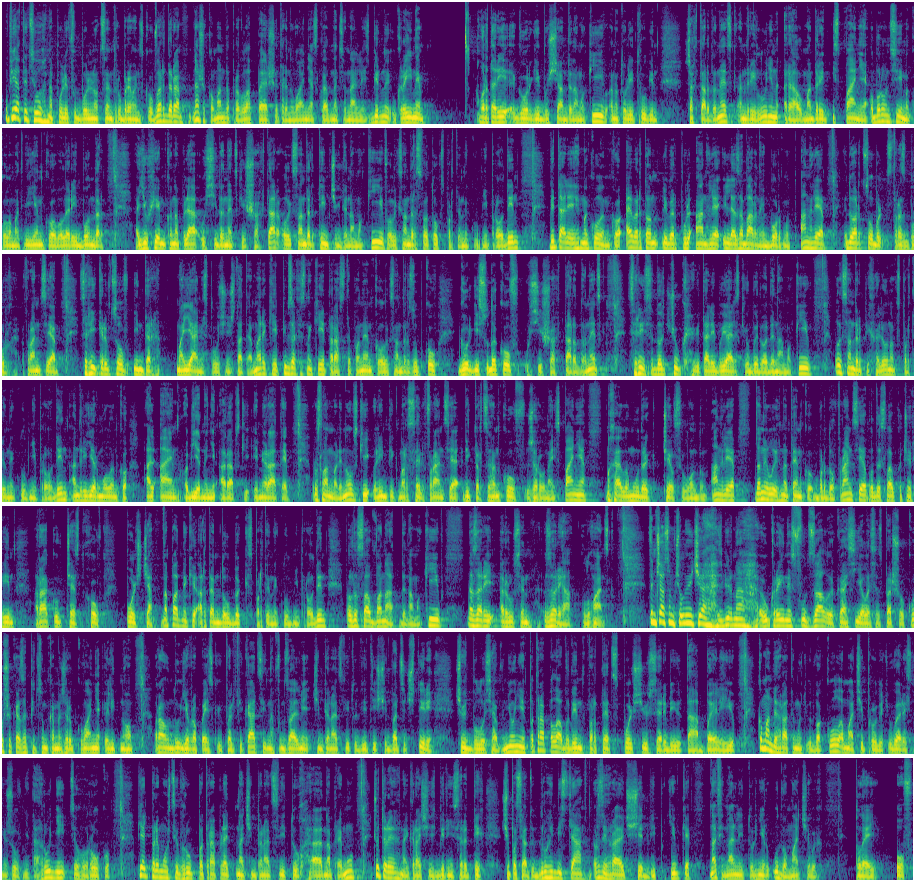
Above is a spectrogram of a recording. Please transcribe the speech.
У п'ятницю на полі футбольного центру Бременського Вердера наша команда провела перше тренування склад національної збірної України. Вратарі Георгій Бущан, Динамо Київ, Анатолій Трубін, Шахтар Донецьк, Андрій Лунін, Реал Мадрид, Іспанія. Оборонці Микола Матвієнко, Валерій Бондар, Юхим Конопля, усі Донецький Шахтар, Олександр Тимчик, Динамо Київ, Олександр Сваток, спортивний клуб Дніпро 1 Віталій Миколенко, Евертон, Ліверпуль, Англія, Ілля Забарний, Бормут, Англія, Едуард Соболь, Страсбург, Франція, Сергій Кривцов, Інтер. Майамі, Сполучені Штати Америки, півзахисники Тарас Степаненко, Олександр Зубков, Георгій Судаков, усі Шахтар Донецьк, Сергій Сидорчук, Віталій Буяльський, обидва Динамо Київ, Олександр Піхальонок, спортивний клуб Дніпро 1 Андрій Єрмоленко, Аль-Айн, Об'єднані Арабські Емірати, Руслан Маліновський, Олімпік Марсель, Франція, Віктор Циганков, Жарона, Іспанія, Михайло Мудрик, Челсі, Лондон, Англія, Данило Ігнатенко, Бордо, Франція, Владислав Кочергін, Раков, Честхов, Польща. Нападники Артем Довбек, спортивний клуб Дніпро 1 Владислав Ванат, Динамо Київ, Назарій Русин, Зоря, Луганськ. Тим часом чоловіча збірна України з футзалу, яка сіялася з першого кошика за підсумками жеребкування елітного раунду європейської кваліфікації на футзальний чемпіонат світу 2024, що відбулося в ньоні, потрапила в один квартет з Польщею, Сербією та Бельгією. Команди гратимуть у два кола. Матчі пройдуть у вересні, жовтні та грудні цього року. П'ять переможців груп потраплять на чемпіонат світу е, напряму. Чотири найкращі збірні серед тих, що посядуть друге місця, розіграють ще дві путівки на фінальний турнір у двоматчевих плей-офф.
